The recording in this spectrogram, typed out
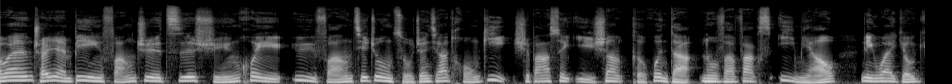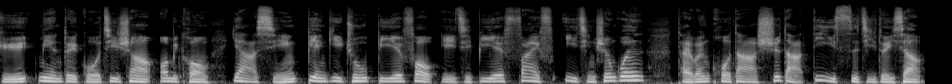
湾传染病防治咨询会预防接种组专家同意，十八岁以上可混打 Novavax 疫苗。另外，由于面对国际上 Omicron 亚型变异株 BA.4 以及 BA.5 疫情升温，台湾扩大施打第四季对象。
